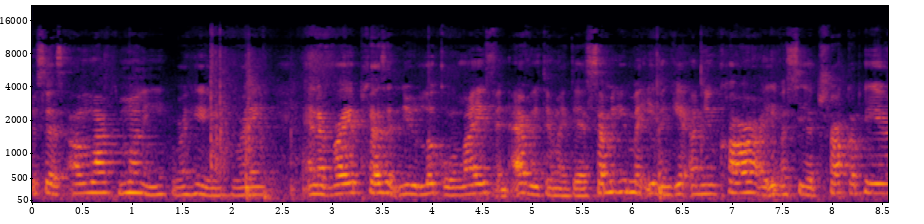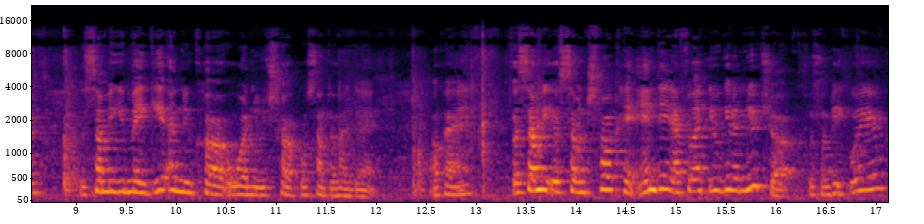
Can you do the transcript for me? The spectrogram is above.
It says unlocked money right here, right? And a very pleasant new look on life and everything like that. Some of you may even get a new car. I even see a truck up here. But some of you may get a new car or a new truck or something like that. Okay? For some of you, if some truck had ended, I feel like you'll get a new truck for some people here.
